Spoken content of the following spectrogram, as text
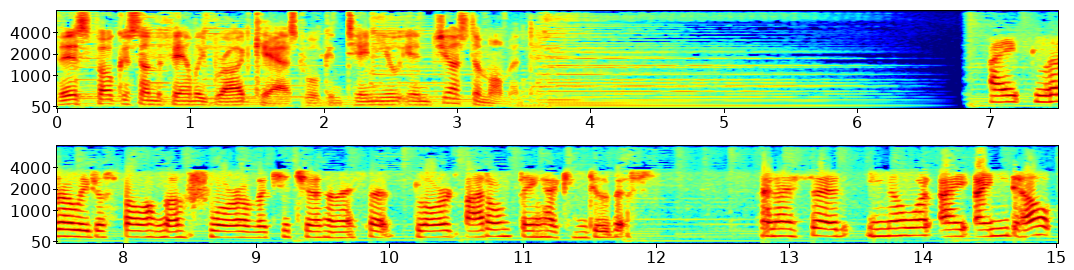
This Focus on the Family broadcast will continue in just a moment. I literally just fell on the floor of the kitchen and I said, Lord, I don't think I can do this. And I said, you know what? I, I need help.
